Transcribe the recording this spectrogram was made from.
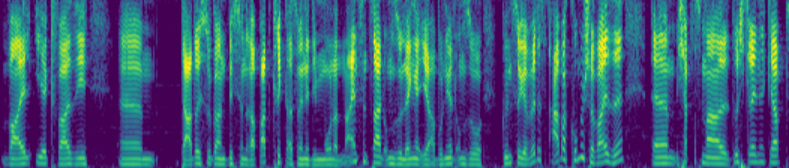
weil ihr quasi ähm, dadurch sogar ein bisschen Rabatt kriegt, als wenn ihr die Monate einzeln zahlt. Umso länger ihr abonniert, umso günstiger wird es. Aber komischerweise, ähm, ich habe das mal durchgerechnet gehabt,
